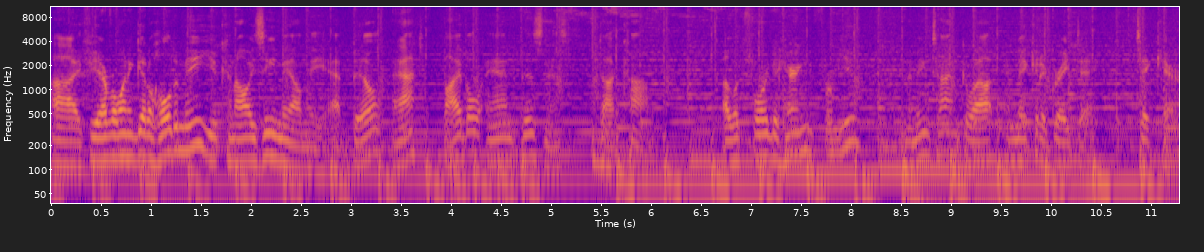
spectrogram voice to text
Uh, if you ever want to get a hold of me, you can always email me at bill at bibleandbusiness.com. I look forward to hearing from you. In the meantime, go out and make it a great day. Take care.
